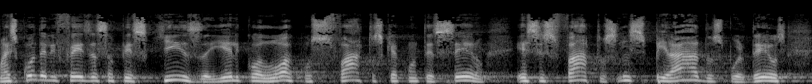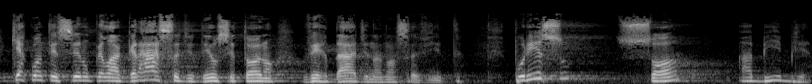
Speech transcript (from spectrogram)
mas quando ele fez essa pesquisa e ele coloca os fatos que aconteceram, esses fatos inspirados por Deus, que aconteceram pela graça de Deus, se tornam verdade na nossa vida. Por isso, só a Bíblia.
